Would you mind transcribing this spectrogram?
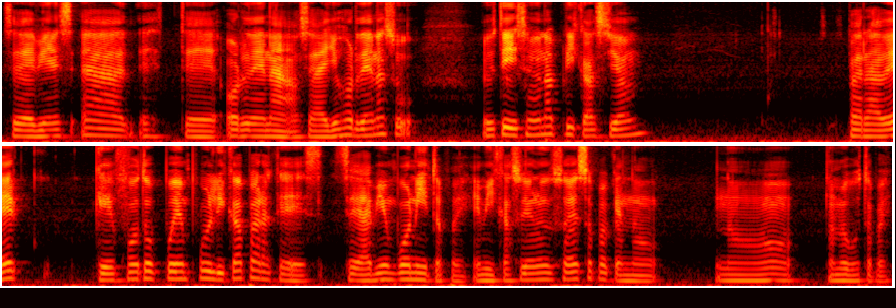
se ve bien uh, este, ordenada. O sea, ellos ordenan su. Utilizan una aplicación para ver qué foto pueden publicar para que sea bien bonito. Pues. En mi caso yo no uso eso porque no, no, no me gusta. Pues.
